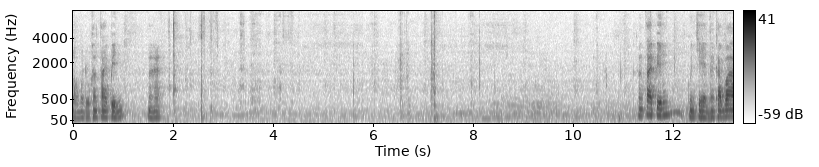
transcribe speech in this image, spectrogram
ลองมาดูข้างใต้ปิ้นนะฮะข้างใต้ปิ้น คุณจะเห็นนะครับว่า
